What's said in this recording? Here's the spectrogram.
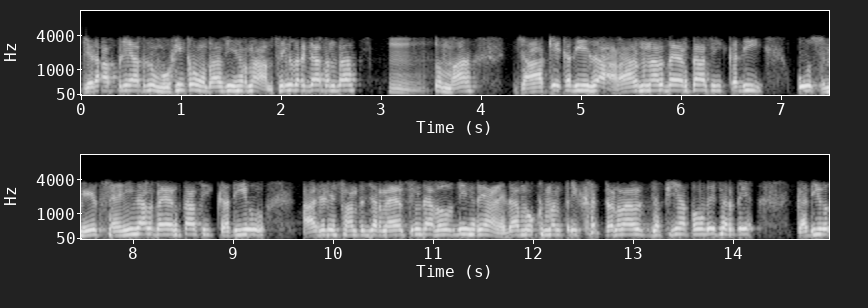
ਜਿਹੜਾ ਆਪਣੇ ਆਪ ਨੂੰ ਮੁਖੀ ਕਹਾਉਂਦਾ ਸੀ ਹਰਨਾਮ ਸਿੰਘ ਵਰਗਾ ਬੰਦਾ ਹੂੰ ਧੁੰਮਾ ਜਾ ਕੇ ਕਦੀ ਇਜ਼ਹਾਰ ਆਲਮ ਨਾਲ ਬੈਠਦਾ ਸੀ ਕਦੀ ਉਹ ਸਮੇਤ ਸੈਣੀ ਨਾਲ ਬੈਠਦਾ ਸੀ ਕਦੀ ਉਹ ਆ ਜਿਹੜੇ ਸੰਤ ਜਰਨੈਲ ਸਿੰਘ ਦਾ ਵਿਰੋਧੀ ਹਰਿਆਣੇ ਦਾ ਮੁੱਖ ਮੰਤਰੀ ਖੱਟਣ ਨਾਲ ਜੱਫੀਆਂ ਪਾਉਂਦੇ ਫਿਰਦੇ। ਕਦੀ ਉਹ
